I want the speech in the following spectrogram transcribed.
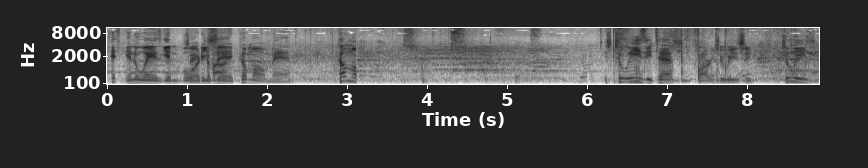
Inoue is getting bored. He Saying, "Come on." said, "Come on, man, come on." It's too easy, Tess. Far too easy. Too easy.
